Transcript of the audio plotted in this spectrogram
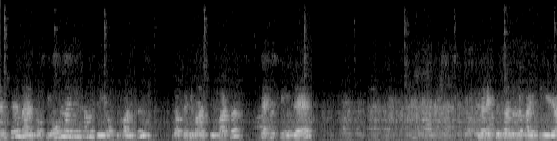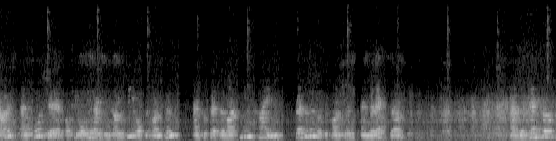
and Chairman of the Organizing Committee of the conference, Dr. Himanshu Pathak, Secretary there, Director General of ICAR and co-chair of the Organizing Committee of the conference, and Professor Martin Heim, President of the conference and Director at the Center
